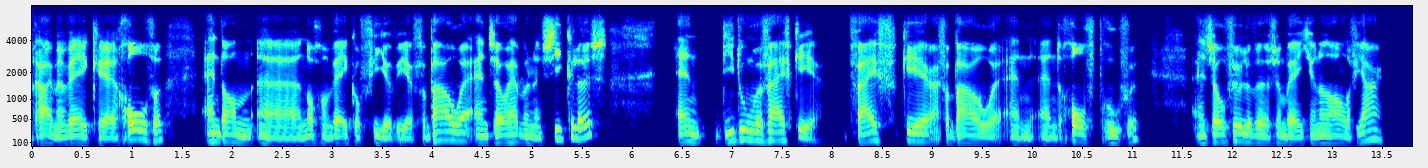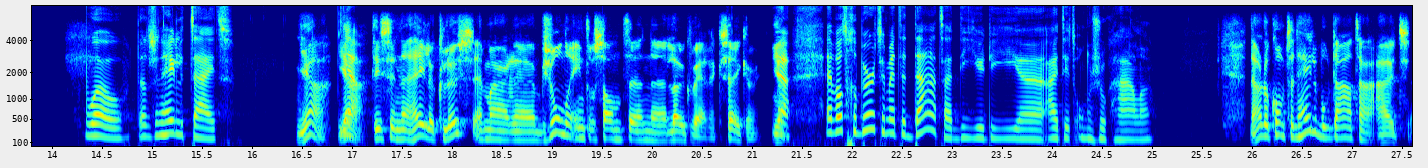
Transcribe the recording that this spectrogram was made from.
ruim een week uh, golven. En dan nog een week of vier weer verbouwen. En zo hebben we een cyclus. En die doen we vijf keer. Vijf keer verbouwen en, en de golfproeven. En zo vullen we zo'n beetje een half jaar. Wow, dat is een hele tijd. Ja, ja, het is een hele klus, en maar uh, bijzonder interessant en uh, leuk werk, zeker. Ja. ja. En wat gebeurt er met de data die jullie uh, uit dit onderzoek halen? Nou, er komt een heleboel data uit,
